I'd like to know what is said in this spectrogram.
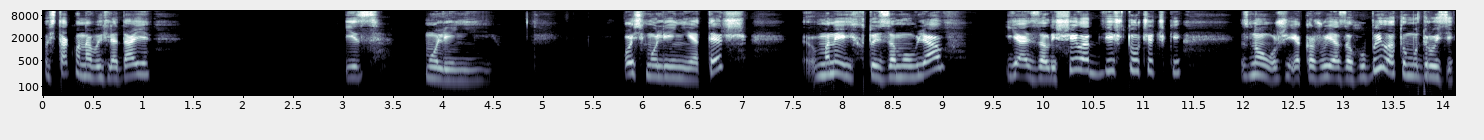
Ось так вона виглядає із молінією. Ось молінія теж. Мене їх хтось замовляв. Я залишила дві штучечки. Знову ж, я кажу, я загубила, тому, друзі,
